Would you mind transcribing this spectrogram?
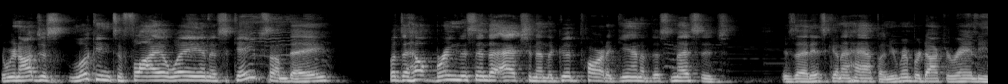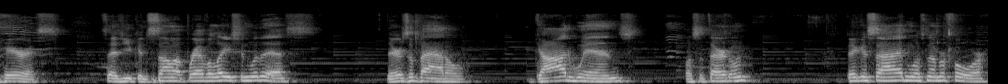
That we're not just looking to fly away and escape someday, but to help bring this into action. And the good part, again, of this message is that it's going to happen. You remember Dr. Randy Harris says you can sum up Revelation with this there's a battle God wins, What's the third one? Pick a side. And what's number four?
